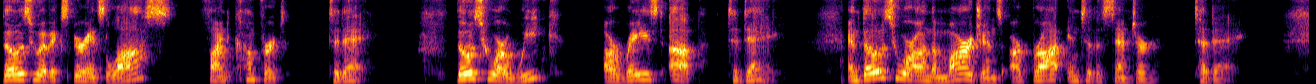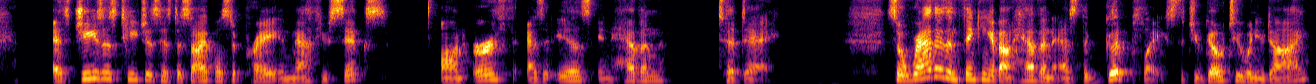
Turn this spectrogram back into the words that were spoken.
Those who have experienced loss find comfort today. Those who are weak are raised up today. And those who are on the margins are brought into the center today. As Jesus teaches his disciples to pray in Matthew 6, on earth as it is in heaven today. So rather than thinking about heaven as the good place that you go to when you die,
